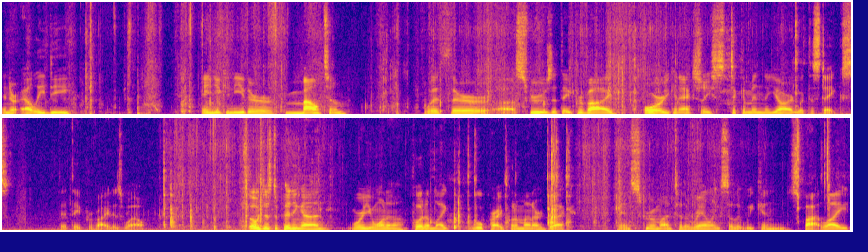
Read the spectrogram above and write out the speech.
And they're LED and you can either mount them with their uh, screws that they provide or you can actually stick them in the yard with the stakes that they provide as well. So just depending on where you want to put them, like we'll probably put them on our deck and screw them onto the railing so that we can spotlight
